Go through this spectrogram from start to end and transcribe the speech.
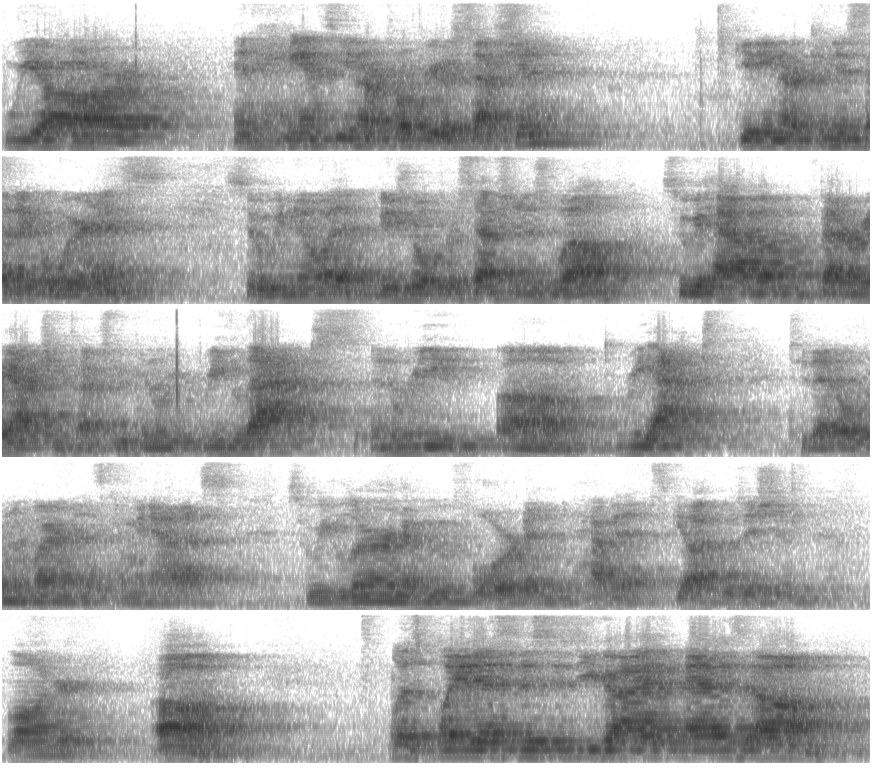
We are enhancing our proprioception, getting our kinesthetic awareness, so we know that visual perception as well. So we have a better reaction time, so we can re relax and re um, react to that open environment that's coming at us. So we learn and move forward and have that skill acquisition longer. Um, let's play this. This is you guys as um,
